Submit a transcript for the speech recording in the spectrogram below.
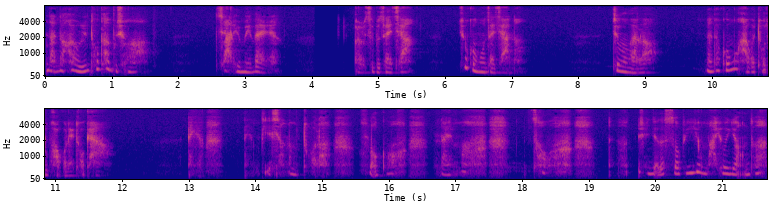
难道还有人偷看不成啊？家里又没外人，儿子不在家，就公公在家呢。这么晚了，难道公公还会偷偷跑过来偷看啊？别想那么多了，老公，来嘛，操啊！人家的骚逼又麻又痒的，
